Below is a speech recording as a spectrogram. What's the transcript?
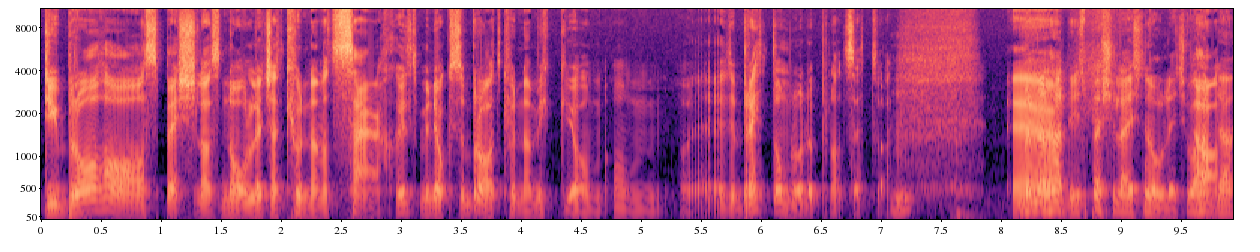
Det är bra att ha specialized knowledge, att kunna något särskilt, men det är också bra att kunna mycket om, om eh, ett brett område på något sätt. Va? Men han hade ju specialized knowledge. Vad ja, hade,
